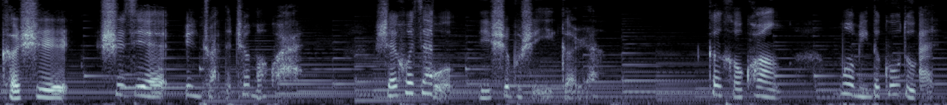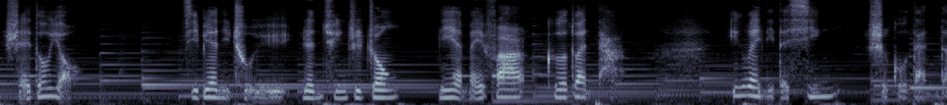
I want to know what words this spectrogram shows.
可是世界运转的这么快，谁会在乎你是不是一个人？更何况，莫名的孤独感谁都有。即便你处于人群之中，你也没法割断它，因为你的心是孤单的。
